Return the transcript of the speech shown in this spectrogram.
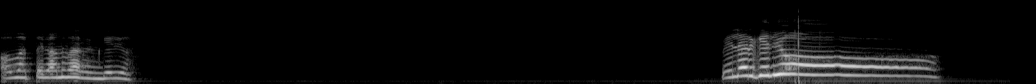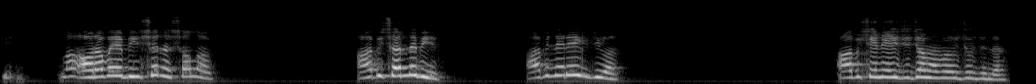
Allah belanı vermeyeyim geliyor. Beyler geliyor. Lan arabaya binsene salak. Abi sen de bin. Abi nereye gidiyorsun? Abi seni ezeceğim ama özür dilerim.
